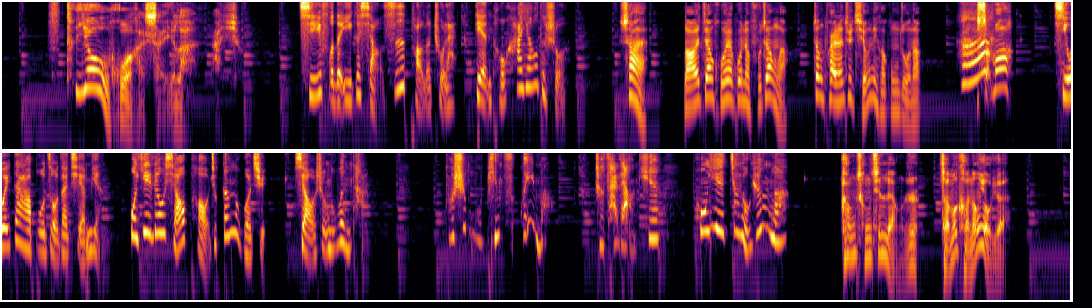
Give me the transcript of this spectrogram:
他又祸害谁了？哎呦！齐府的一个小厮跑了出来，点头哈腰的说：“少爷，老爷将红叶姑娘扶正了，正派人去请你和公主呢。”啊！什么？齐威大步走在前面，我一溜小跑就跟了过去，小声的问他：“不是母凭子贵吗？这才两天，红叶就有孕了？刚成亲两日，怎么可能有孕？”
